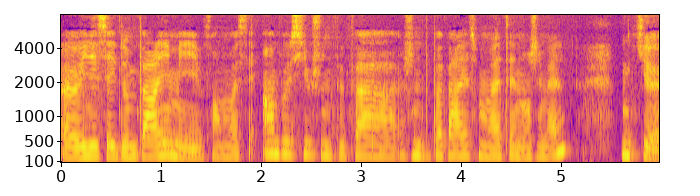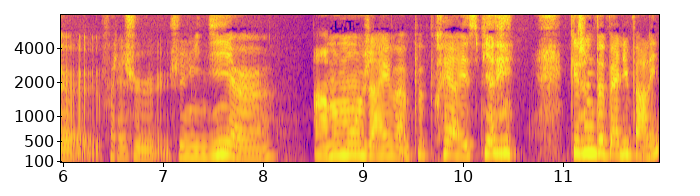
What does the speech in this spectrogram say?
euh, il essaye de me parler, mais enfin moi c'est impossible, je ne peux pas, je ne peux pas parler à ce moment-là tellement j'ai mal. Donc euh, voilà, je, je, lui dis à un moment où j'arrive à peu près à respirer que je ne peux pas lui parler.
